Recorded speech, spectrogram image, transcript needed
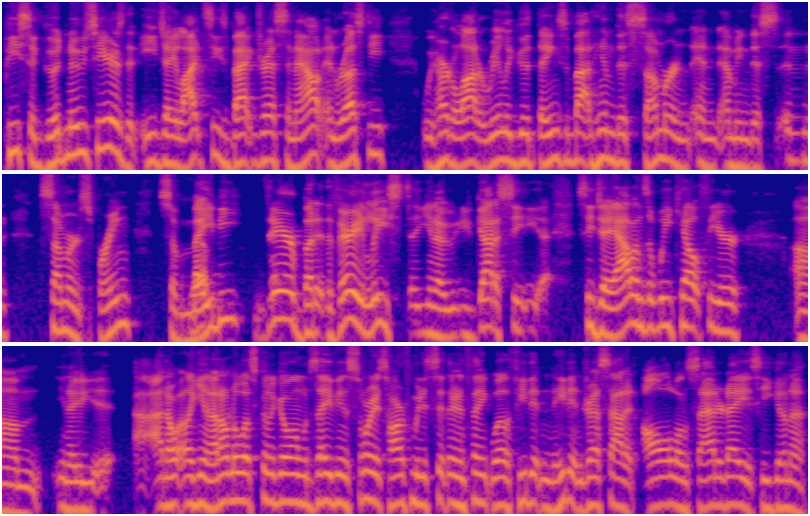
piece of good news here is that EJ Lightsey's back dressing out and Rusty. We heard a lot of really good things about him this summer and, and I mean this summer and spring. So maybe yep. there, but at the very least, you know, you've got to see CJ Allen's a week healthier. Um, you know, I don't again. I don't know what's going to go on with Xavian Sorey. It's hard for me to sit there and think. Well, if he didn't, he didn't dress out at all on Saturday. Is he gonna,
